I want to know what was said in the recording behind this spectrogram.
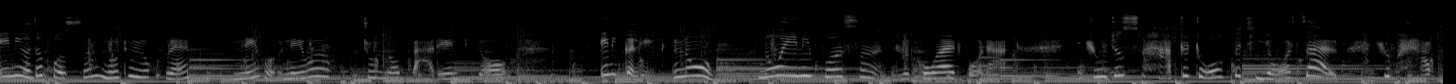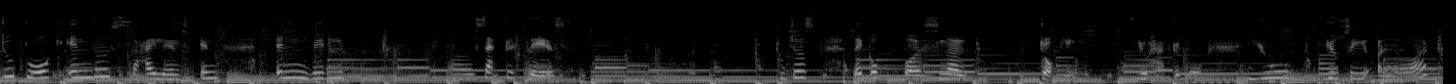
any other person not to your friend never never to your parent your any colleague no no any person required for that. You just have to talk with yourself. You have to talk in the silence in in very uh, separate place. Just like a personal talking. You have to talk. You you say a lot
